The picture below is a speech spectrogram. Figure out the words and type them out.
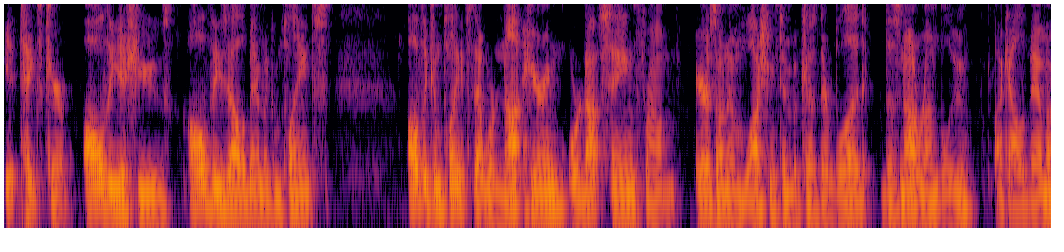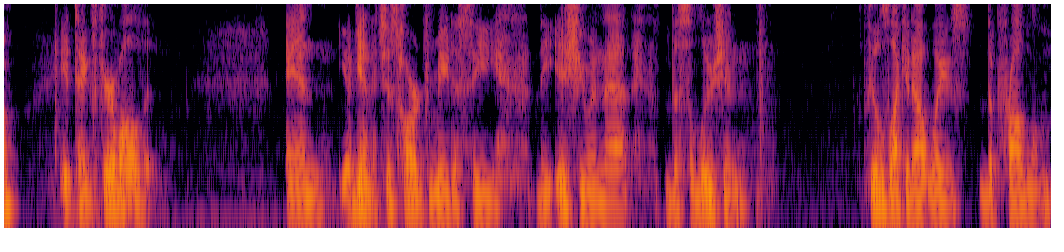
It takes care of all the issues, all these Alabama complaints, all the complaints that we're not hearing or not seeing from Arizona and Washington because their blood does not run blue like Alabama. It takes care of all of it. And again, it's just hard for me to see the issue in that the solution feels like it outweighs the problem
